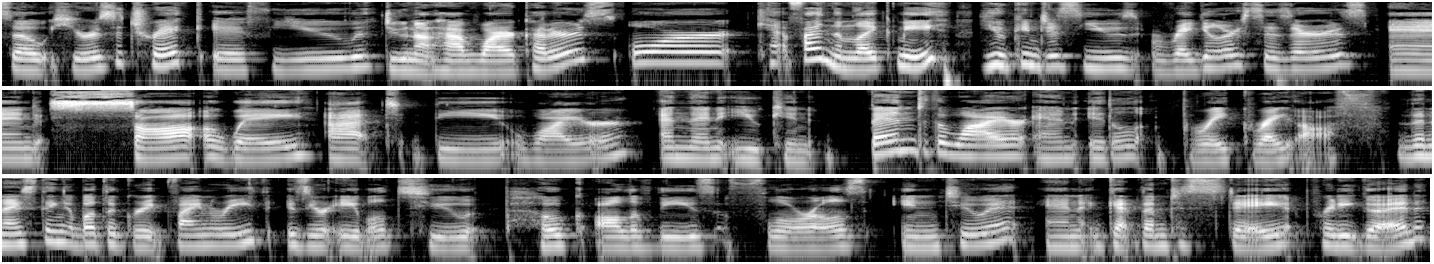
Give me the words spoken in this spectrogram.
so here's a trick if you do not have wire cutters or can't find them like me, you can just use regular scissors and saw away at the wire and then you can bend the wire and it'll break right off. The nice thing about the grapevine wreath is you're able to poke all of these florals into it and get them to stay pretty good.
